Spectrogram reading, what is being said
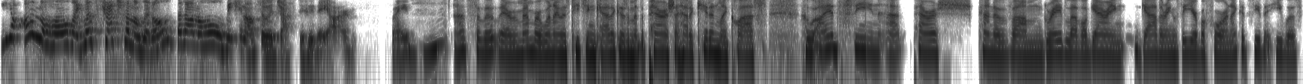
you know, on the whole, like let's stretch them a little, but on the whole, we can also adjust to who they are. Right. Mm-hmm. Absolutely. I remember when I was teaching catechism at the parish, I had a kid in my class who I had seen at parish kind of um, grade level gathering, gatherings the year before, and I could see that he was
